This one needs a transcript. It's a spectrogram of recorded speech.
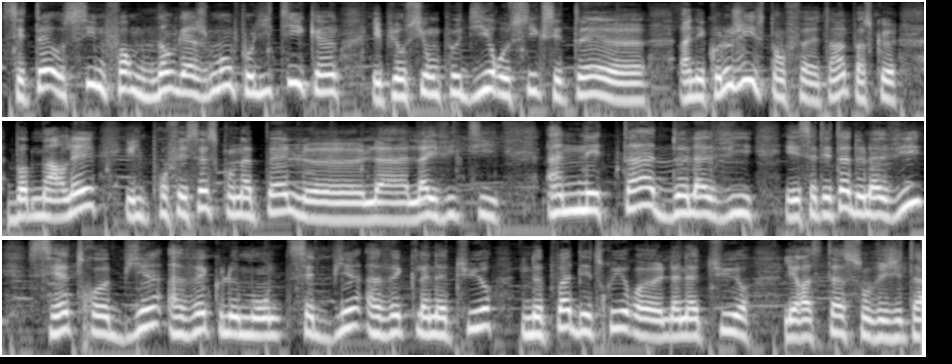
c'était aussi une forme d'engagement politique. hein. Et puis aussi, on peut dire aussi que c'était euh, un écologiste, en fait, hein, parce que Bob Marley, il professait ce qu'on appelle euh, la l'IVT, un état de la vie. Et cet état de la vie, c'est être bien avec le monde, c'est être bien avec la nature, ne pas détruire euh, la nature. Les Rastas sont végétariens,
